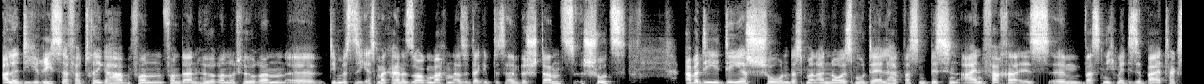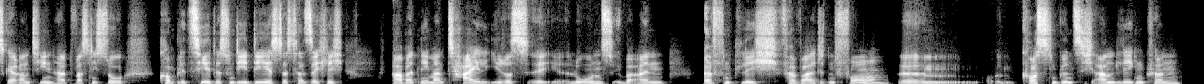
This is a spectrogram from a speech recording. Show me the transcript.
Alle, die Riester-Verträge haben von, von deinen Hörern und Hörern, äh, die müssen sich erstmal keine Sorgen machen. Also da gibt es einen Bestandsschutz. Aber die Idee ist schon, dass man ein neues Modell hat, was ein bisschen einfacher ist, ähm, was nicht mehr diese Beitragsgarantien hat, was nicht so kompliziert ist. Und die Idee ist, dass tatsächlich Arbeitnehmer einen Teil ihres äh, Lohns über einen öffentlich verwalteten Fonds ähm, kostengünstig anlegen können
